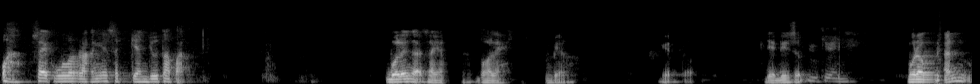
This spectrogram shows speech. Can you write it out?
Wah, saya kurangnya sekian juta, Pak. Boleh nggak saya? Boleh. Ambil. Gitu. Jadi okay. mudah-mudahan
